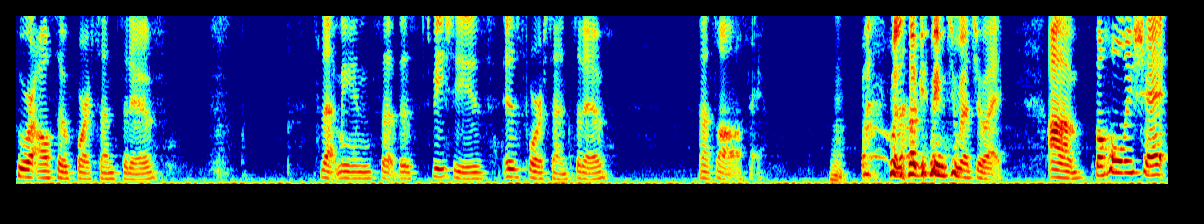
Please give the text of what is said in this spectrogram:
who were also force sensitive. So that means that this species is force sensitive. That's all I'll say, without giving too much away. Um, but holy shit,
